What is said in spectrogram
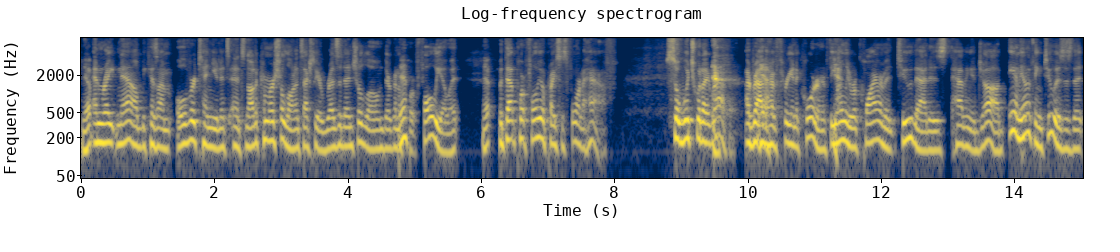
Yep. And right now, because I'm over 10 units and it's not a commercial loan, it's actually a residential loan, they're going to Yeah. portfolio it. Yep. But that portfolio price is four and a half. So which would I rather? I'd rather Yeah. have three and a quarter. And if the Yeah. only requirement to that is having a job, and the other thing too is is that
